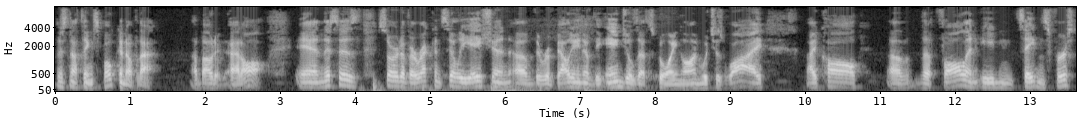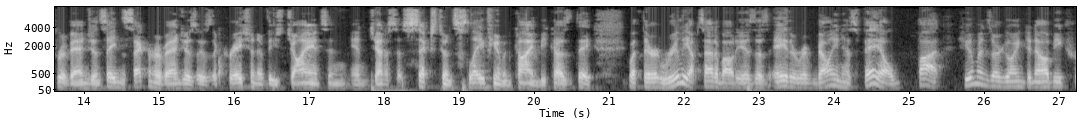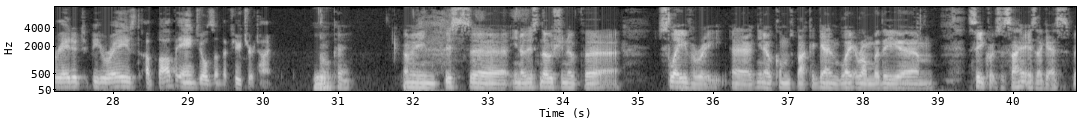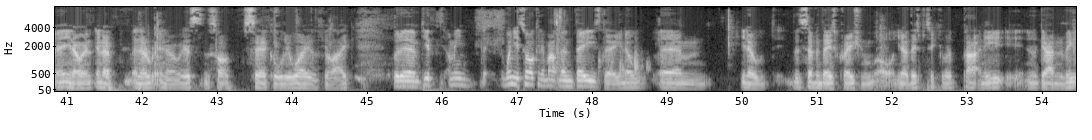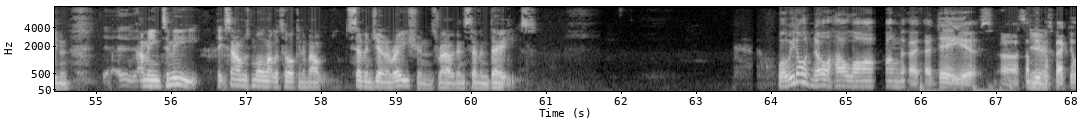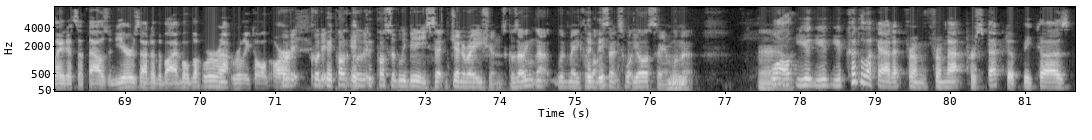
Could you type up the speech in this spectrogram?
there's nothing spoken of that about it at all. And this is sort of a reconciliation of the rebellion of the angels that's going on, which is why I call uh, the fall in Eden Satan's first revenge, and Satan's second revenge is, is the creation of these giants in, in Genesis 6 to enslave humankind because they, what they're really upset about is, is A, the rebellion has failed, but humans are going to now be created to be raised above angels in the future time. Okay. I mean, this uh, you know this notion of uh, slavery, uh, you know, comes back again later on with the um, secret societies, I guess. Uh, you know, in, in, a in a you know sort of circle your way, if you like. But um, you, I mean, th- when you're talking about them days there, you know, um, you know, the seven days creation, or you know, this particular part in the, in the Garden of Eden. Uh, I mean, to me, it sounds more like we're talking about seven generations rather than seven days. Well, we don't know how long a, a day is. Uh, some yeah. people speculate it's a thousand years out of the Bible, but we're not really told. Or could it could it, it, po- could, it possibly be generations? Because I think that would make a lot be. of sense. What you're saying, mm. wouldn't it? Um, well, you, you you could look at it from from that perspective because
